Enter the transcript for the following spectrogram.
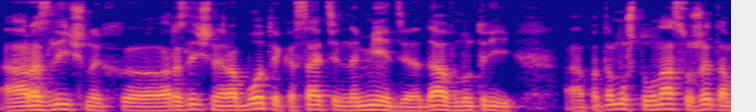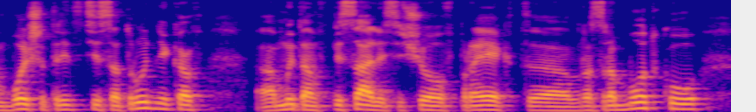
э, различных, э, различной работы касательно медиа, да, внутри, э, потому что у нас уже там больше 30 сотрудников, мы там вписались еще в проект, э, в разработку, а,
